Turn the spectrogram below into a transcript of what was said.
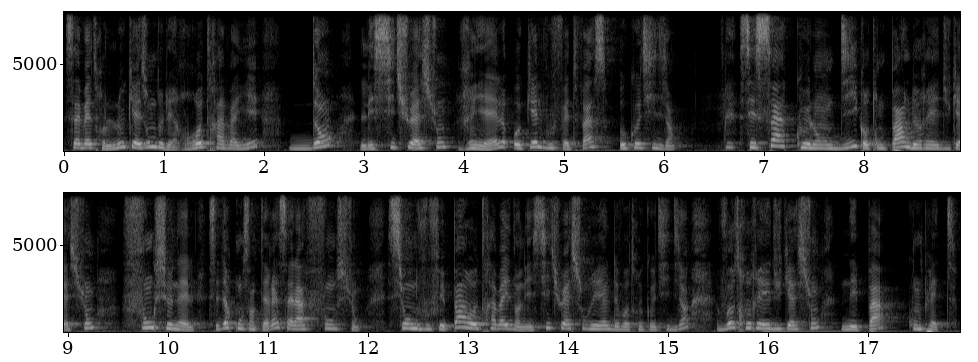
Ça va être l'occasion de les retravailler dans les situations réelles auxquelles vous faites face au quotidien. C'est ça que l'on dit quand on parle de rééducation fonctionnelle, c'est-à-dire qu'on s'intéresse à la fonction. Si on ne vous fait pas retravailler dans les situations réelles de votre quotidien, votre rééducation n'est pas complète.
